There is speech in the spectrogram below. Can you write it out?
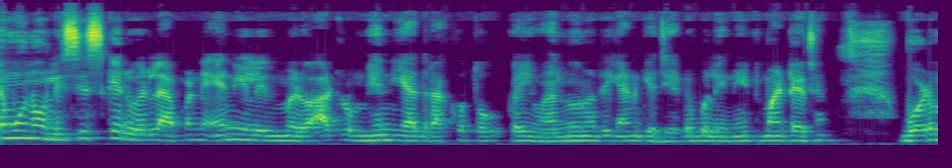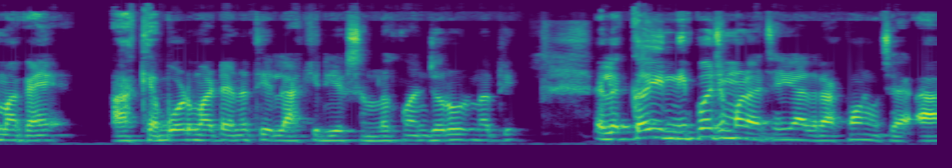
એમોનોલિસિસ કર્યું એટલે આપણને એનિલિન મળ્યો. આટલું મેન યાદ રાખો તો કંઈ વાંધો નથી, કારણ કે જે ડબલ નીટ માટે છે. બોર્ડમાં કાંઈ આખા બોર્ડ માટે નથી, એટલે આખી રિએક્શન લખવાની જરૂર નથી. એટલે કઈ નિપજ મળે છે યાદ રાખવાનું છે. આ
